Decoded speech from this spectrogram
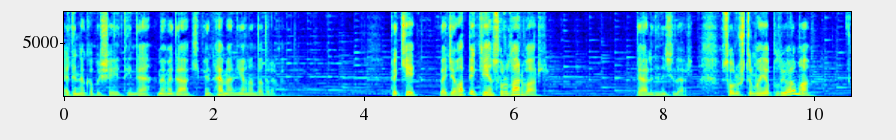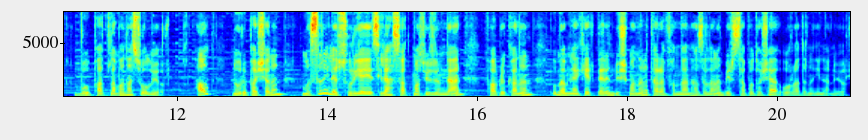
Edirne Kapı şehitliğinde Mehmet Akif'in hemen yanındadır efendim. Peki ve cevap bekleyen sorular var değerli dinleyiciler. Soruşturma yapılıyor ama bu patlama nasıl oluyor? Halk Nuri Paşa'nın Mısır ile Suriye'ye silah satması yüzünden fabrikanın bu memleketlerin düşmanları tarafından hazırlanan bir sapotoşa uğradığını inanıyor.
